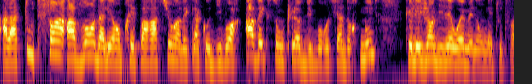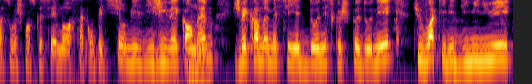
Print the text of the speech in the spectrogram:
à la toute fin avant d'aller en préparation avec la Côte d'Ivoire avec son club du Borussia Dortmund que les gens disaient ouais mais non mais de toute façon je pense que c'est mort sa compétition. Lui il se dit j'y vais quand Mhm. même. Je vais quand même essayer de donner ce que je peux donner. Tu vois qu'il est diminué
